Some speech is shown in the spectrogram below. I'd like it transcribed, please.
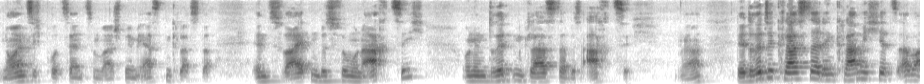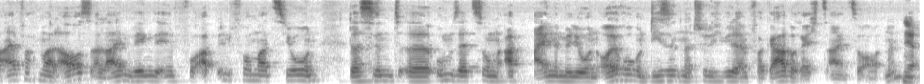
90 Prozent zum Beispiel im ersten Cluster, im zweiten bis 85 und im dritten Cluster bis 80. Ja. Der dritte Cluster, den klamme ich jetzt aber einfach mal aus, allein wegen der Vorabinformation. Das sind äh, Umsetzungen ab eine Million Euro und die sind natürlich wieder im Vergaberecht einzuordnen. Ja.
